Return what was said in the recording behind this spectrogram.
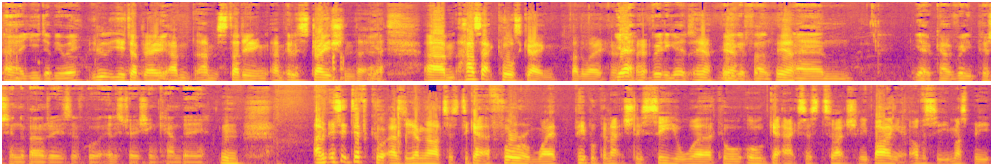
Uh, UWA. UWA. I'm, I'm studying um, illustration there. Um, how's that course going, by the way? Yeah, really good. Yeah, really yeah. good fun. Yeah. Um, yeah, kind of really pushing the boundaries of what illustration can be. Mm. I mean, is it difficult as a young artist to get a forum where people can actually see your work or, or get access to actually buying it? Obviously, you must be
